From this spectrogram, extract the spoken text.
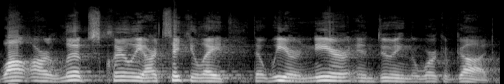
while our lips clearly articulate that we are near and doing the work of God.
